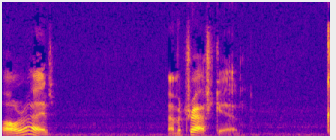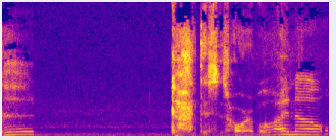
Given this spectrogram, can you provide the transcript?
Alright. I'm a trash can. Good. God, this is horrible. I know.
